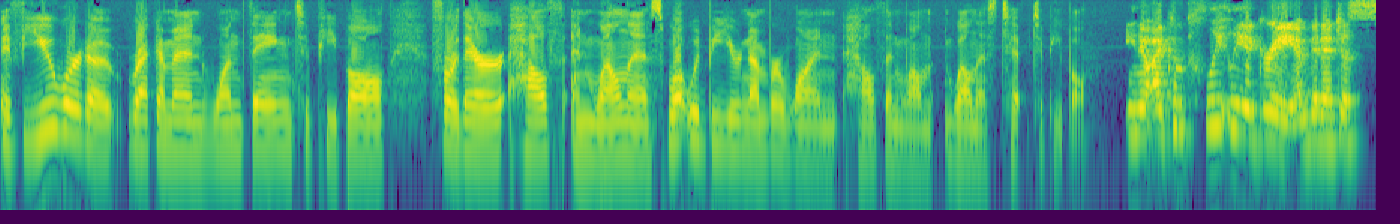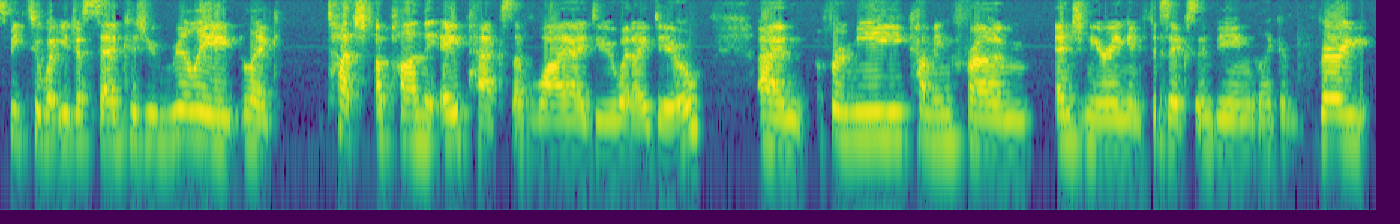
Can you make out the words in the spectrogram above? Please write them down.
if you were to recommend one thing to people for their health and wellness, what would be your number one health and well- wellness tip to people? You know, I completely agree. I'm going to just speak to what you just said because you really like touched upon the apex of why I do what I do. And for me, coming from engineering and physics and being like a very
